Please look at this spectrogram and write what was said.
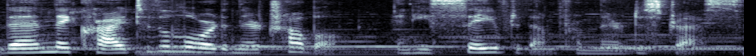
Then they cried to the Lord in their trouble, and he saved them from their distress.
